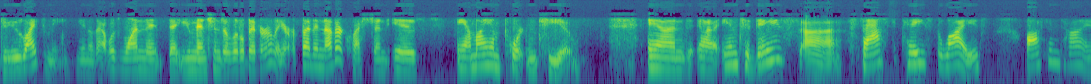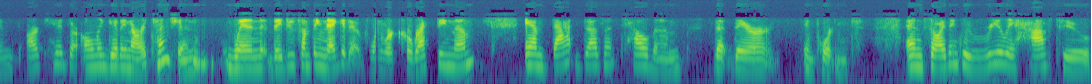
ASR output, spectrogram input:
"Do you like me?" You know, that was one that that you mentioned a little bit earlier. But another question is, "Am I important to you?" And uh, in today's uh, fast-paced life, oftentimes our kids are only getting our attention when they do something negative, when we're correcting them, and that doesn't tell them that they're important. And so I think we really have to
